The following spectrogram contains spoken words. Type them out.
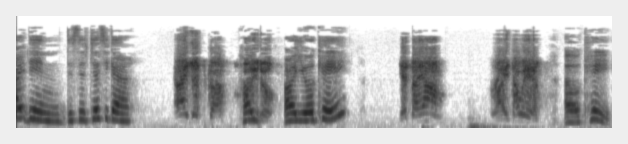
Hi, Dean. This is Jessica. Hi, Jessica. How, you doing? Are you okay? Yes, I am. Right away. Okay.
